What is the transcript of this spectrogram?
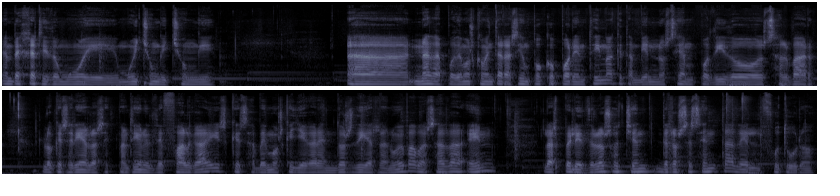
Ha envejecido muy, muy chungui chungui. Ah, nada, podemos comentar así un poco por encima que también no se han podido salvar lo que serían las expansiones de Fall Guys, que sabemos que llegará en dos días la nueva, basada en las pelis de los, 80, de los 60 del futuro.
